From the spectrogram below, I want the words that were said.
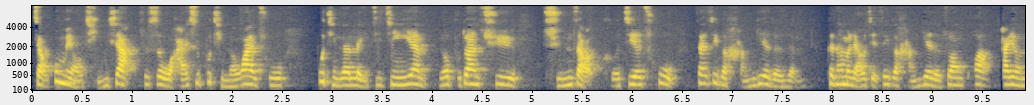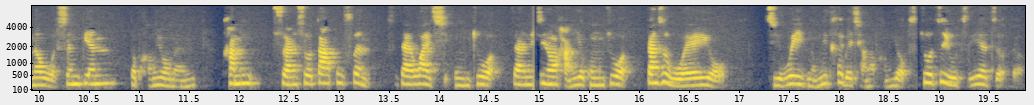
脚步没有停下，就是我还是不停的外出，不停的累积经验，然后不断去寻找和接触在这个行业的人，跟他们了解这个行业的状况。还有呢，我身边的朋友们，他们虽然说大部分是在外企工作，在金融行业工作，但是我也有几位能力特别强的朋友是做自由职业者的。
